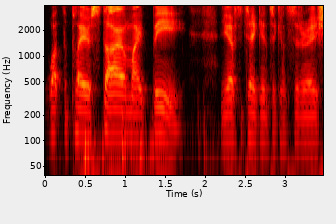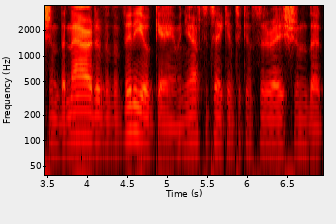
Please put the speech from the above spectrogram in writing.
what the player's style might be. And You have to take into consideration the narrative of the video game, and you have to take into consideration that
